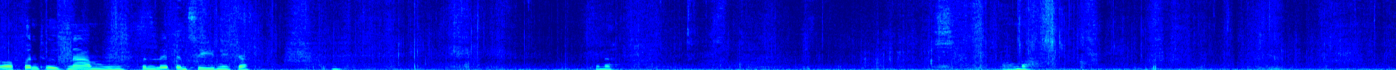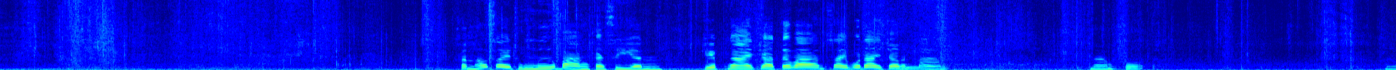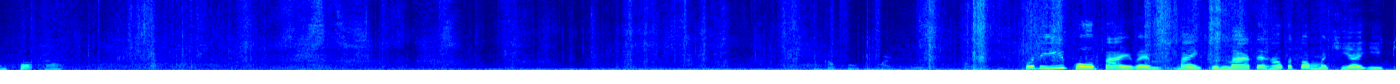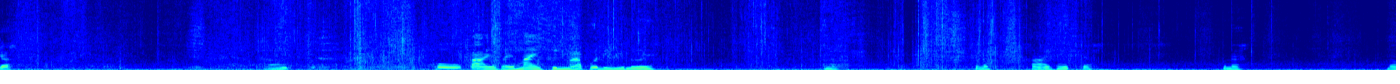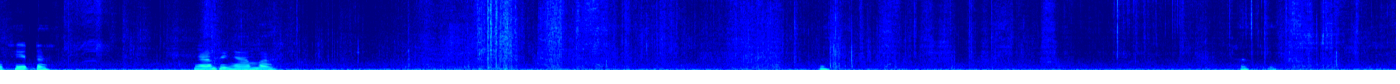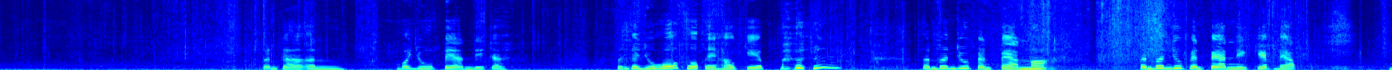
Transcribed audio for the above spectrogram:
ดอกเพิ่นถือน้ำเพิ่นเลยเป็นสีนี่จ้ะนี่นะสองดอก ขันเขาใส่ถุงมือบางกระเซียน เก็บง่ายจ้ะแต่ว่าใส่บ่ได้จ้ะมันน้ำน้ำเพาะน้ำเพาะเอาพอดีโพไปไว้ไม่ขึ้นมาแต่เฮาก็ต้องมาเคลียร์อีกจ้ะ ทั้งโพไปไว้ไม่ขึ้นมาพอดีเลยนะนี่นะขายเห็ดจ้ะนี่นะดอกเห็ดนะงามที่งามว่ะเพิ่นกะอันบ่อยู่แป้นดิจ้ะ พิ่นก็อยู่โฮกโฮกให้เฮาเก็บเพิ่นเพิ่นอยู่เป็นแปนเนาะเพิ่นเพิ่นอยู่เป็นแปนนี่เก็บแบบ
